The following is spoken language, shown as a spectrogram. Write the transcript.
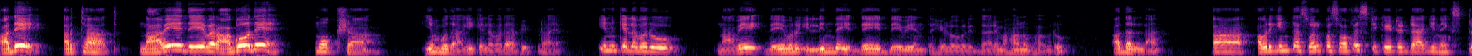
ಅದೇ, ಅರ್ಥಾತ್ ನಾವೇ ದೇವರಾಗೋದೇ ಮೋಕ್ಷ ಎಂಬುದಾಗಿ ಕೆಲವರ ಅಭಿಪ್ರಾಯ. ಇನ್ನು ಕೆಲವರು ನಾವೇ ದೇವರು ಇಲ್ಲಿಂದೇ ಇದ್ದೇ ಇದ್ದೇವೆ ಅಂತ ಹೇಳುವವರಿದ್ದಾರೆ ಮಹಾನುಭಾವರು. ಅದಲ್ಲ. ಅವರಿಗಿಂತ ಸ್ವಲ್ಪ ಸೊಫೆಸ್ಟಿಕೇಟೆಡ್ ಆಗಿ ನೆಕ್ಸ್ಟ್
